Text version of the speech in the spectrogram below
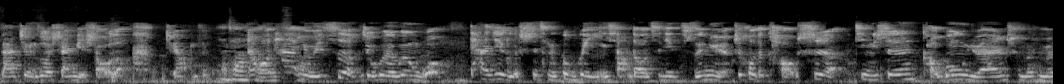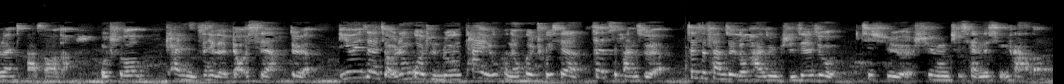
把整座山给烧了这样子。然后他有一次就会问我。他这个事情会不会影响到自己子女之后的考试、晋升、考公务员什么什么乱七八糟的？我说看你自己的表现，对，因为在矫正过程中，他也有可能会出现再次犯罪，再次犯罪的话就直接就继续适用之前的刑法了。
